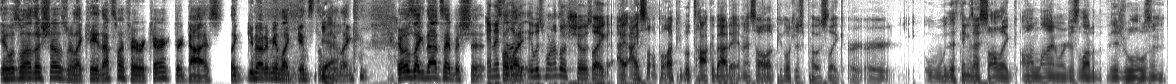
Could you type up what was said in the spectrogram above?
it was one of those shows where like, hey, that's my favorite character dies. Like you know what I mean? Like instantly. Yeah. Like it was like that type of shit. And I so feel like, like it was one of those shows. Like I, I saw a lot of people talk about it, and I saw a lot of people just post like, or, or the things I saw like online were just a lot of the visuals and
